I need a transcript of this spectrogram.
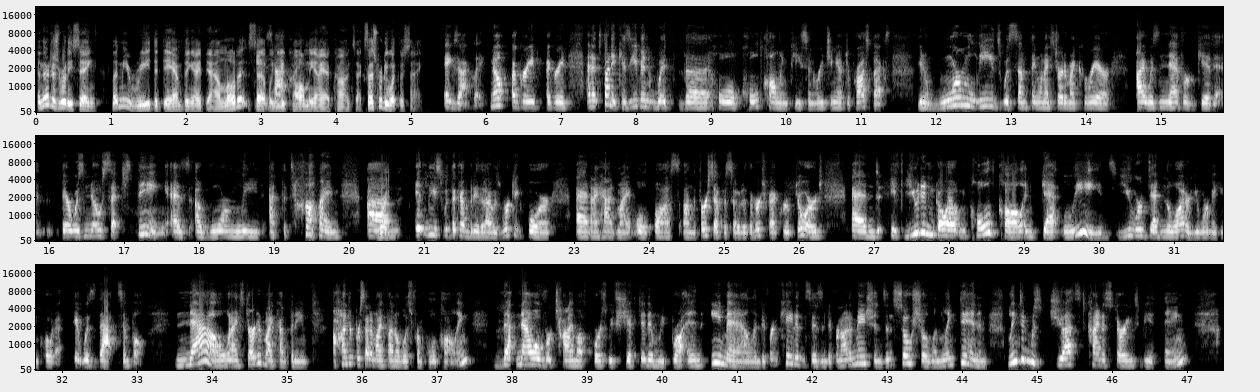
And they're just really saying, let me read the damn thing I downloaded so that when you call me, I have context. That's really what they're saying. Exactly. No, agreed, agreed. And it's funny because even with the whole cold calling piece and reaching out to prospects, you know, warm leads was something when I started my career I was never given. There was no such thing as a warm lead at the time, um, Right. at least with the company that I was working for. And I had my old boss on the first episode of the Hirschback Group, George. And if you didn't go out and cold call and get leads, you were dead in the water. You weren't making quota. It was that simple. Now, when I started my company, 100% of my funnel was from cold calling. That now, over time, of course, we've shifted and we've brought in email and different cadences and different automations and social and LinkedIn. And LinkedIn was just kind of starting to be a thing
